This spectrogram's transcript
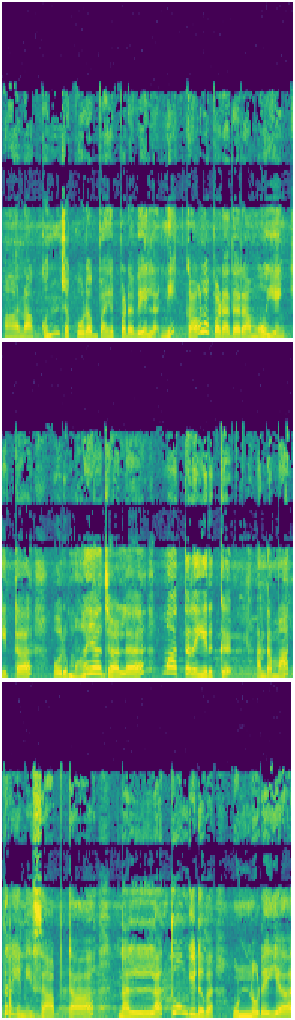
ஆனா கொஞ்சம் கூட பயப்படவே இல்லை. நீ கவலைப்படாத ராமு என்கிட்ட ஒரு மாயாஜால மாத்திரை இருக்கு. அந்த மாத்திரையை நீ சாப்பிட்டா நல்லா தூங்கிடுவ. உன்னுடைய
